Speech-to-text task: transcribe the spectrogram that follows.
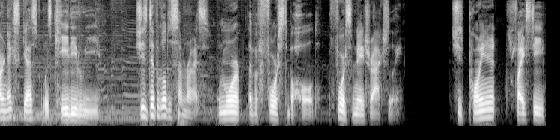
Our next guest was Katie Lee. She's difficult to summarize and more of a force to behold, a force of nature, actually. She's poignant, feisty,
